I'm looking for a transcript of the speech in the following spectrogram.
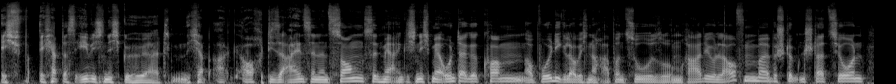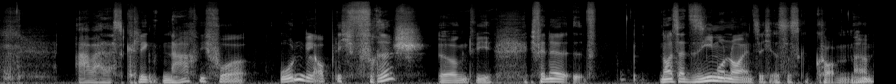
ich, ich habe das ewig nicht gehört. Ich habe auch diese einzelnen Songs sind mir eigentlich nicht mehr untergekommen, obwohl die, glaube ich, noch ab und zu so im Radio laufen bei bestimmten Stationen. Aber das klingt nach wie vor unglaublich frisch irgendwie. Ich finde, 1997 ist es gekommen. Ne?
